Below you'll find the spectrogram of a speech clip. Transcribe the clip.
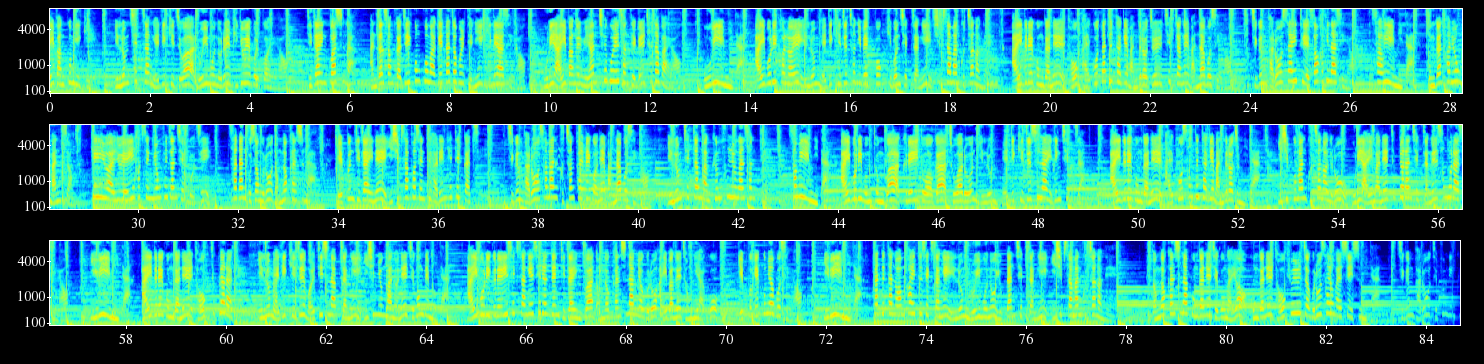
아이방 꾸미기 일룸 책장 에디키즈와 로이모노를 비교해 볼 거예요. 디자인과 수납, 안전성까지 꼼꼼하게 따져볼 테니 기대하세요. 우리 아이방을 위한 최고의 선택을 찾아봐요. 5위입니다. 아이보리 컬러의 일룸 에디키즈 1200복 기본 책장이 149,000원에 아이들의 공간을 더욱 밝고 따뜻하게 만들어줄 책장을 만나보세요. 지금 바로 사이트에서 확인하세요. 4위입니다. 공간 활용 만점. KURUA 학생용 회전 책 꽂이 4단 구성으로 넉넉한 수납. 예쁜 디자인에 24% 할인 혜택까지. 지금 바로 49,800원에 만나보세요. 일룸 책장만큼 훌륭한 선택. 3위입니다. 아이보리 몸통과 그레이 도어가 조화로운 일룸 에디키즈 슬라이딩 책장. 아이들의 공간을 밝고 산뜻하게 만들어줍니다. 29만 9천원으로 우리 아이만의 특별한 책장을 선물하세요. 2위입니다. 아이들의 공간을 더욱 특별하게 일룸 에디키즈 멀티 수납장이 26만원에 제공됩니다. 아이보리 그레이 색상의 세련된 디자인과 넉넉한 수납력으로 아이방을 정리하고 예쁘게 꾸며보세요. 1위입니다. 따뜻한 웜 화이트 색상의 일룸 로이모노 6단 책장이 24만 9천원에 넉넉한 수납 공간을 제공하여 공간을 더욱 효율적으로 사용할 수 있습니다. 지금 바로 제품 링크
